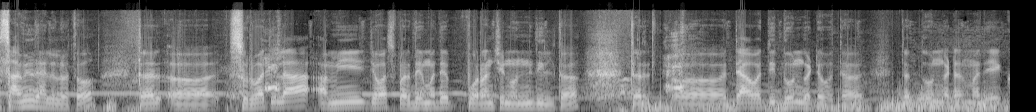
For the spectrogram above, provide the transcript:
सामील झालेलो होतो. तर सुरुवातीला आम्ही जेव्हा स्पर्धेमध्ये पोरांची नोंदणी दिली तर तर त्यावरती दोन गट होतं. तर दोन गटांमध्ये एक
